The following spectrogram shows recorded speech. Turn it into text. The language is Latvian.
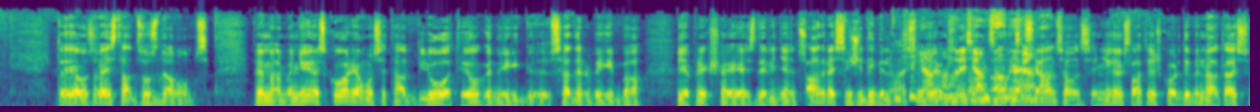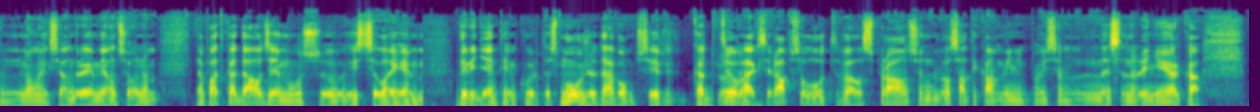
Te jau uzreiz tāds uzdevums. Piemēram, koru jau mums ir tāda ļoti ilgadīga sadarbība. Iepriekšējais diriģents Andrēs, viņš ir dibinājis. Jā, Andrejs Jansons, Andrejs jā. Jansons ir Ņujorkas latviešu koru dibinātājs, un man liekas, Andrejam Jansonam, tāpat kā daudziem mūsu izcilajiem diriģentiem, kur tas mūža devums ir, kad Protams. cilvēks ir absolūti vēl sprauns, un vēl satikām viņu pavisam nesen arī Ņujorkā,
